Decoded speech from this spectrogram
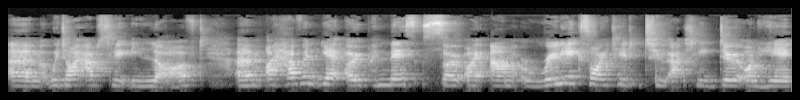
um, which I absolutely loved. Um, I haven't yet opened this, so I am really excited to actually do it on here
